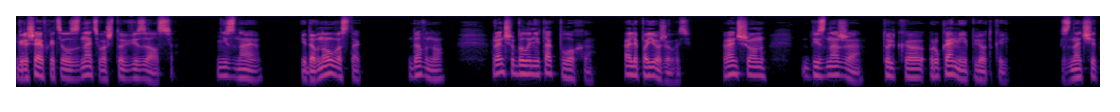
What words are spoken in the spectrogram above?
Гришаев хотел знать, во что ввязался. «Не знаю». «И давно у вас так?» «Давно. Раньше было не так плохо». Аля поежилась. «Раньше он без ножа, только руками и плеткой. Значит,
